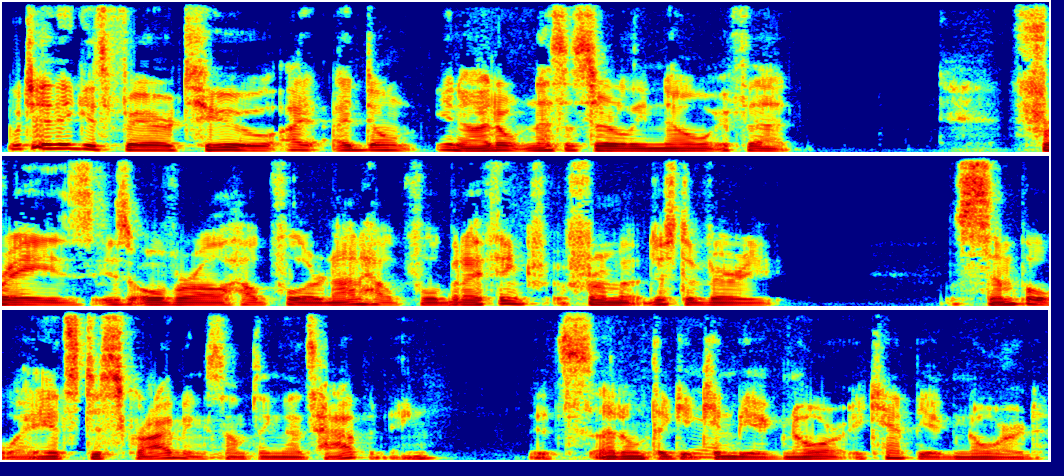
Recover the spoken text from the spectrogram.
which I think is fair too. I I don't you know I don't necessarily know if that phrase is overall helpful or not helpful, but I think from a, just a very simple way. It's describing something that's happening. It's I don't think it yeah. can be ignored. It can't be ignored.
